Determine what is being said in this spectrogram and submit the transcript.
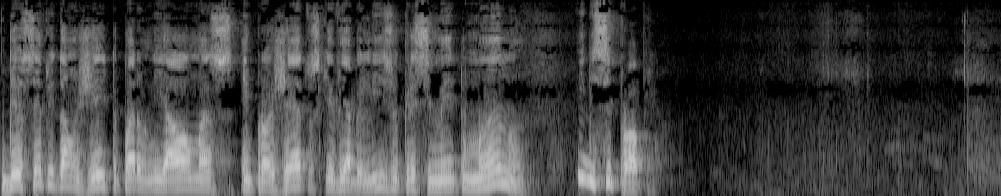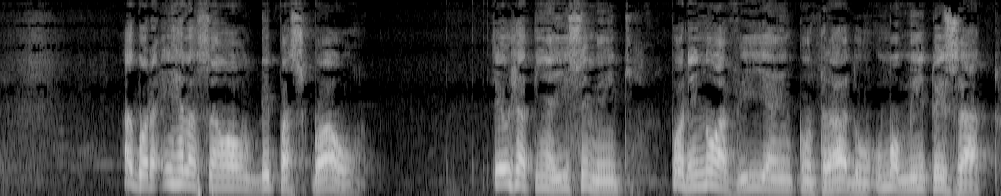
Deus sempre dá um jeito para unir almas em projetos que viabilizem o crescimento humano e de si próprio. Agora, em relação ao De Pascoal, eu já tinha isso em mente, porém não havia encontrado o momento exato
